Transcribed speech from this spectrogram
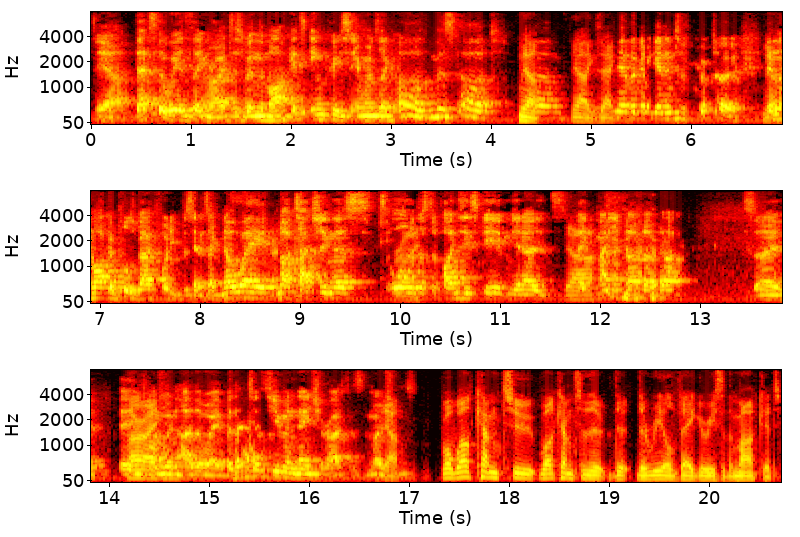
Yeah, that's the weird thing, right? Is when the market's increasing, everyone's like, "Oh, I've missed out." Yeah, um, yeah, exactly. Never going to get into crypto. Yeah. the market pulls back forty percent. It's like, no way, I'm not touching this. It's all right. just a Ponzi scheme. You know, it's yeah. fake money. Blah blah blah. So you right. can't win either way. But that's just human nature, right? It's emotions. Yeah. Well, welcome to welcome to the, the, the, real vagaries of the market,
